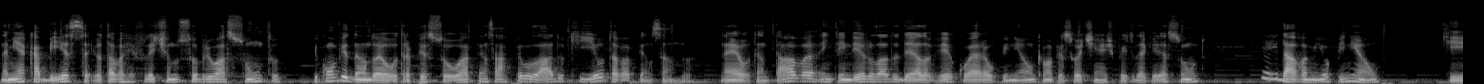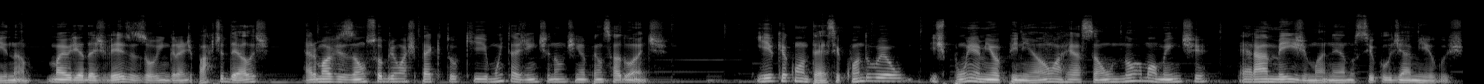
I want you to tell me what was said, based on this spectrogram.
Na minha cabeça, eu estava refletindo sobre o assunto e convidando a outra pessoa a pensar pelo lado que eu estava pensando. Né? Eu tentava entender o lado dela, ver qual era a opinião que uma pessoa tinha a respeito daquele assunto, e aí dava a minha opinião, que na maioria das vezes, ou em grande parte delas, era uma visão sobre um aspecto que muita gente não tinha pensado antes. E aí o que acontece? Quando eu expunha a minha opinião, a reação normalmente era a mesma né, no ciclo de amigos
